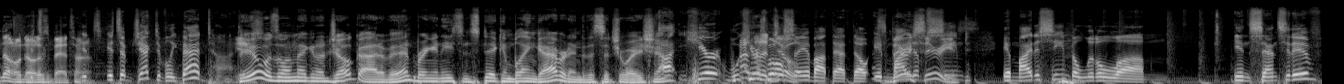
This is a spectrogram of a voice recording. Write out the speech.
No, no, that's a bad time. It's it's objectively bad times. Theo was the one making a joke out of it, bringing Easton Stick and Blaine Gabbert into the situation. Uh, here, well, here's not a what I'll say about that, though. That's it very might have serious. seemed it might have seemed a little um, insensitive,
